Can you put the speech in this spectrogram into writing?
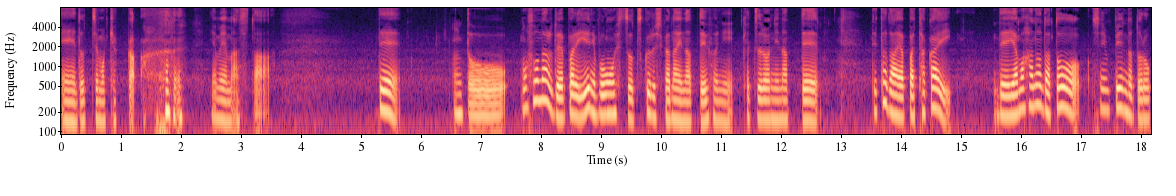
えー、どっちも却下。やめました。でうんともうそうなるとやっぱり家に防音室を作るしかないなっていうふうに結論になってでただやっぱり高い。でヤマハのだと新品だと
